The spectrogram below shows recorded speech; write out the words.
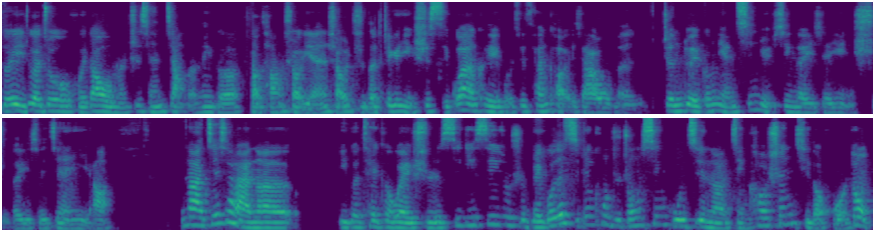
所以这个就回到我们之前讲的那个少糖、少盐、少脂的这个饮食习惯，可以回去参考一下我们针对更年期女性的一些饮食的一些建议啊。那接下来呢，一个 take away 是 CDC，就是美国的疾病控制中心估计呢，仅靠身体的活动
